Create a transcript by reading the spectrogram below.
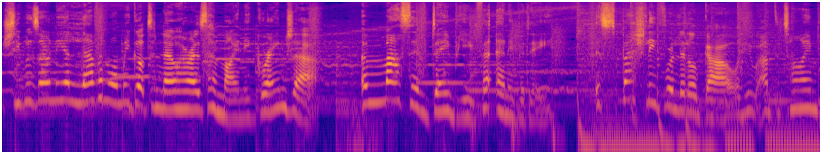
She was only 11 when we got to know her as Hermione Granger. A massive debut for anybody, especially for a little girl who at the time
